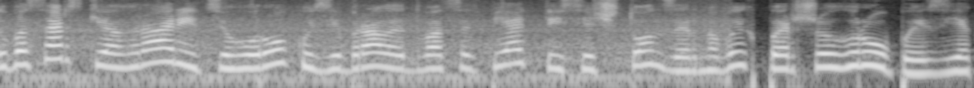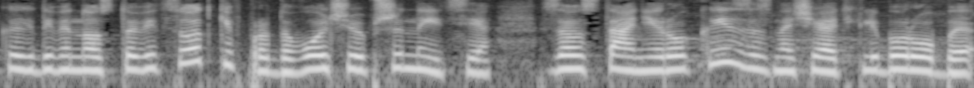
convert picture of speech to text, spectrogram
Дубасарські аграрії цього року зібрали 25 тисяч тонн зернових першої групи, з яких 90% продовольчої пшениці. За останні роки, зазначають хлібороби,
